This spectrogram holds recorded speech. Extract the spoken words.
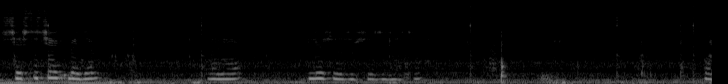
sesli çekmedim. Hani biliyorsunuzdur siz de zaten. Oh.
